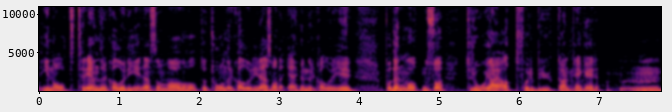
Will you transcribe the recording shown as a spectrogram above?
inneholdt 300 kalorier, den som holdt 200 kalorier, den som hadde 100 kalorier. På den måten så tror jeg at forbrukeren tenker hm,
